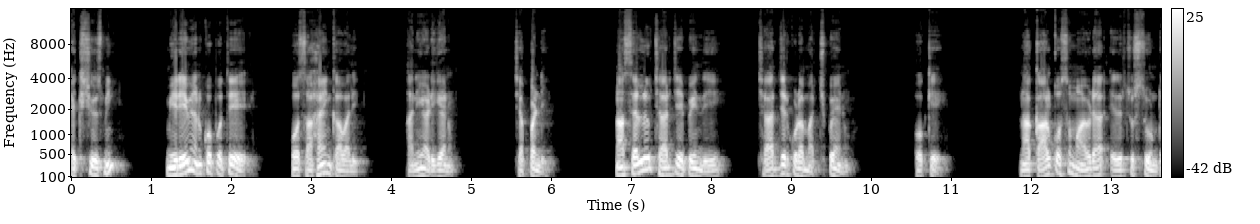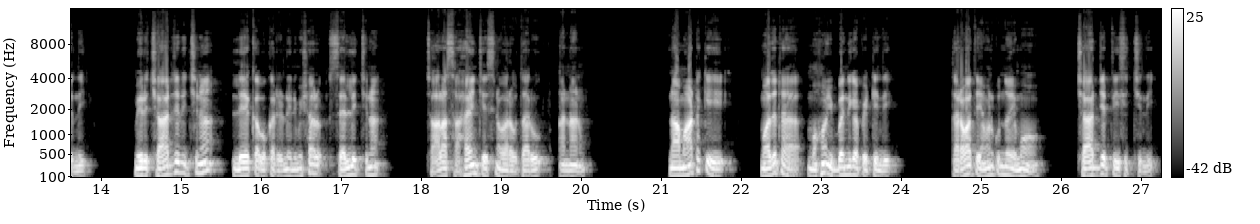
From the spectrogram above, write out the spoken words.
ఎక్స్క్యూజ్ మీ మీరేమీ అనుకోకపోతే ఓ సహాయం కావాలి అని అడిగాను. చెప్పండి. నా సెల్ ఛార్జ్ అయిపోయింది ఛార్జర్ కూడా మర్చిపోయాను. ఓకే. నా కాల్ కోసం ఆవిడ ఎదురుచూస్తూ ఉంటుంది. మీరు ఛార్జర్ ఇచ్చినా లేక ఒక రెండు నిమిషాలు సెల్ ఇచ్చినా చాలా సహాయం చేసిన వారు అవుతారు అన్నాను. నా మాటకి మొదట మొహం ఇబ్బందిగా పెట్టింది. తర్వాత ఏమనుకుందో ఏమో ఛార్జర్ తీసిచ్చింది.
